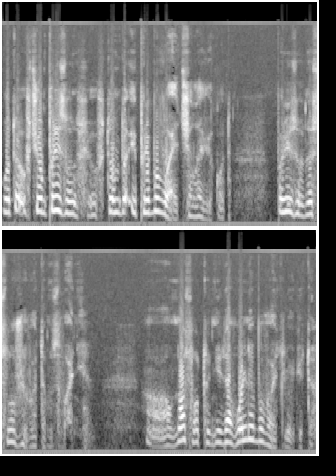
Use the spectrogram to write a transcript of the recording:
Вот в чем призван, в том да и пребывает человек. Вот призван и служи в этом звании. А у нас вот недовольны бывают люди-то.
